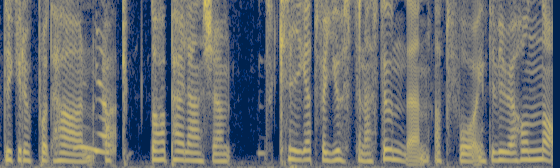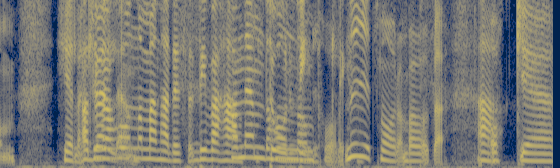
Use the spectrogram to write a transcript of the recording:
dyker upp på ett hörn Ja. och då har Per Lernström krigat för just den här stunden att få intervjua honom hela Ja, det kvällen. var honom man hade, det var hans han nämnde honom storvilt. på liksom. Nyhetsmorgon, bla bla bla. Ja. Och eh,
